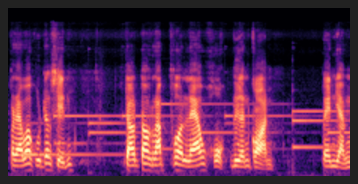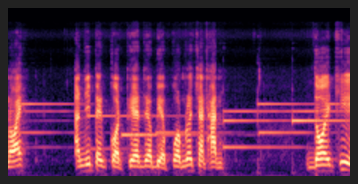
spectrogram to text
แปลว่าคุณทักษิณจะต้องรับโทษแล้ว 6 เดือนก่อน เป็นอย่างน้อย อันนี้เป็นกฎเกณฑ์ระเบียบกรมราชทัณฑ์โดยที่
